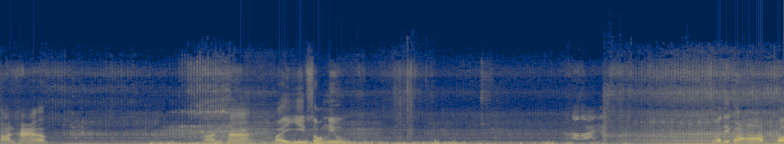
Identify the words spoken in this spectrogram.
ฐานหาครับ ฐานหาใบยี่สิบสองนิ้ว สวัสดีครับพอ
